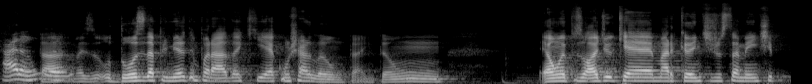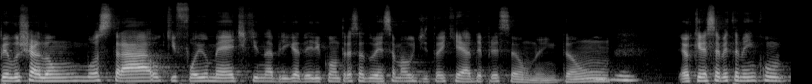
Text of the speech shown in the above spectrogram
Caramba. Tá? Mas o 12 da primeira temporada que é com o Charlão, tá? Então, é um episódio que é marcante justamente pelo Charlão mostrar o que foi o Magic na briga dele contra essa doença maldita que é a depressão, né? Então, uhum. eu queria saber também com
